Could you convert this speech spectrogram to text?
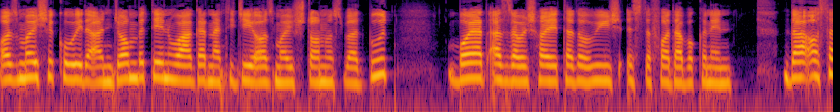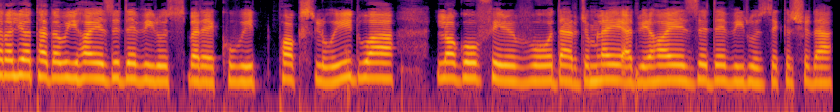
آزمایش کووید انجام بتین و اگر نتیجه آزمایشتان مثبت بود باید از روش های تداویش استفاده بکنین. در استرالیا تداوی های ضد ویروس برای کووید پاکسلوید و لاگوفیرو در جمله ادویه های ضد ویروس ذکر شده.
